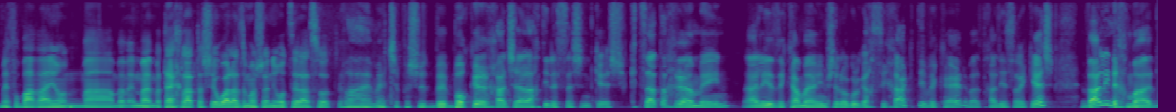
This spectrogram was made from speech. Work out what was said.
ומאיפה בא הרעיון? מה, מה- מתי החלטת שוואלה, זה מה שאני רוצה לעשות? וואי, האמת שפשוט בבוקר אחד שהלכתי לסשן קאש, קצת אחרי המיין, היה לי איזה כמה ימים שלא כל כך שיחקתי וכאלה, ואז התחלתי לשחק קאש, והיה לי נחמד,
